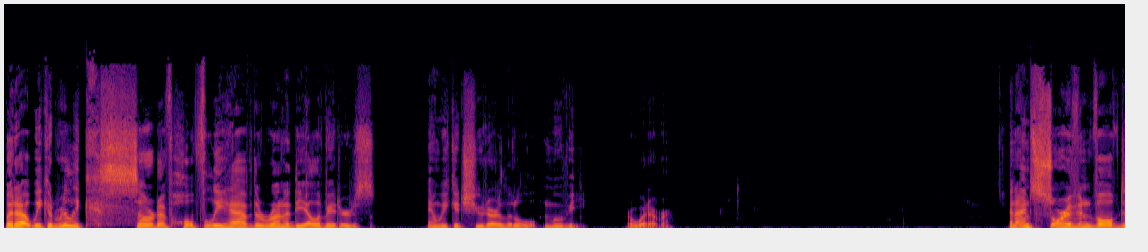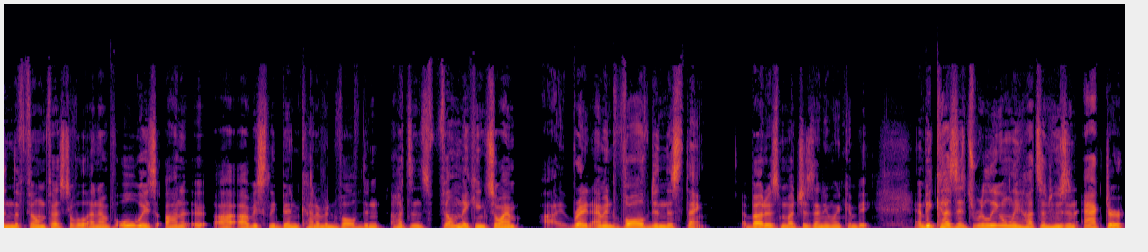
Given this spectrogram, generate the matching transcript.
But uh, we could really sort of hopefully have the run of the elevators and we could shoot our little movie or whatever. And I'm sort of involved in the film festival, and I've always on, uh, obviously been kind of involved in Hudson's filmmaking. So I'm I, right, I'm involved in this thing about as much as anyone can be. And because it's really only Hudson who's an actor,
